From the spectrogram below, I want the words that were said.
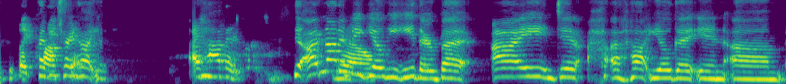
like Have you tried hot yoga? I haven't. Yeah, I'm not a big yogi either, but I did a hot yoga in um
